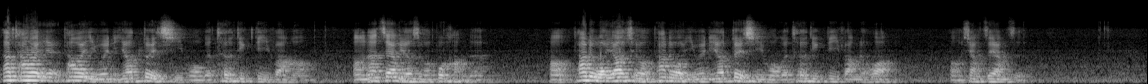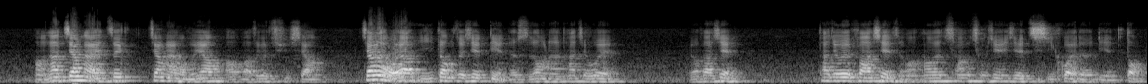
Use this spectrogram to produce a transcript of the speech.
那他会他会以为你要对齐某个特定地方哦，哦，那这样有什么不好呢？哦，他如果要求，他如果以为你要对齐某个特定地方的话，哦，像这样子，哦，那将来这将来我们要好把这个取消，将来我要移动这些点的时候呢，它就会，有发现，它就会发现什么？它会出出现一些奇怪的联动，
